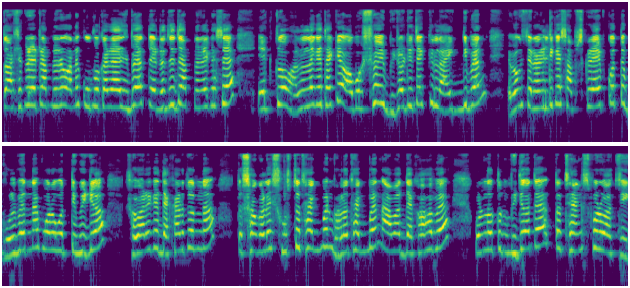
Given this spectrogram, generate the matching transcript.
তো আশা করি এটা আপনাদের অনেক উপকারে আসবে। তো এটা যদি আপনাদের কাছে একটু ভালো লেগে থাকে, অবশ্যই ভিডিওটিতে একটি লাইক দিবেন এবং চ্যানেলটিকে সাবস্ক্রাইব করতে ভুলবেন না পরবর্তী ভিডিও সবার আগে দেখার জন্য। তো সকলে সুস্থ থাকবেন, ভালো থাকবেন। আবার দেখা হবে কোনো নতুন ভিডিওতে তো থ্যাংকস ফর ওয়াচিং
